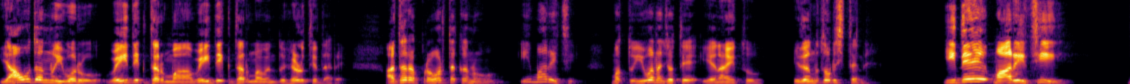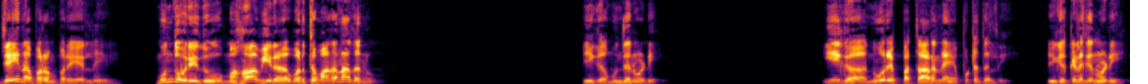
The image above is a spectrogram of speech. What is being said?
ಯಾವುದನ್ನು ಇವರು ವೈದಿಕ್ ಧರ್ಮ, ವೈದಿಕ್ ಧರ್ಮವೆಂದು ಹೇಳುತ್ತಿದ್ದಾರೆ. ಅದರ ಪ್ರವರ್ತಕನು ಈ ಮಾರೀಚಿ. ಮತ್ತು ಇವನ ಜೊತೆ ಏನಾಯಿತು? ಇದನ್ನು ತೋರಿಸ್ತೇನೆ. ಇದೇ ಮಾರೀಚಿ ಜೈನ ಪರಂಪರೆಯಲ್ಲಿ ಮುಂದುವರಿದು ಮಹಾವೀರ ವರ್ಧಮಾನನಾದನು ಈಗ ಮುಂದೆ ನೋಡಿ. ಈಗ ನೂರೆಪ್ಪತ್ತಾರನೇ ಪುಟದಲ್ಲಿ. ಈಗ ಕೆಳಗೆ ನೋಡಿ.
